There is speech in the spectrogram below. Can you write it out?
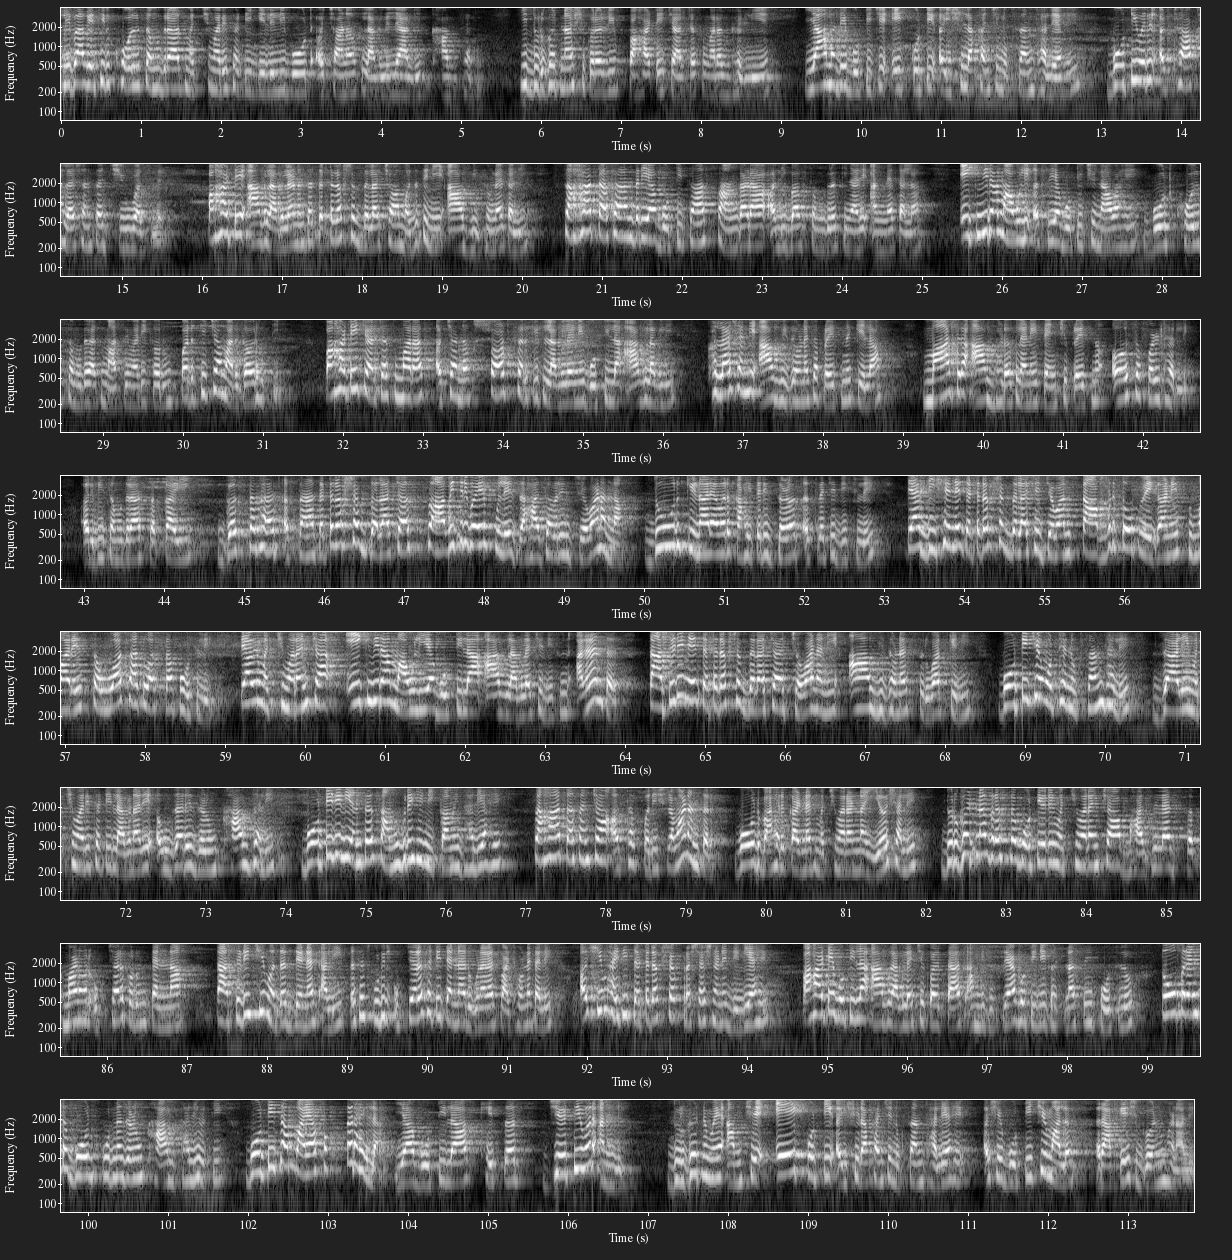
अलिबाग येथील खोल समुद्रात मच्छीमारीसाठी गेलेली बोट अचानक लागलेल्या आगीत खाक झाली. ही दुर्घटना शुक्रवारी पहाटे चारच्या सुमारास घडली आहे यामध्ये बोटीचे एक कोटी ऐंशी लाखांचे नुकसान झाले आहे. बोटीवरील अठरा खलाशांचा जीव वाचलाय. पहाटे आग लागल्यानंतर तटरक्षक दलाच्या मदतीने आग विझवण्यात आली. सहा तासानंतर या बोटीचा सांगाडा अलिबाग समुद्र किनारे आणण्यात आला. एकविरा माऊली असे या बोटीचे नाव आहे. बोट खोल समुद्रात मासेमारी करून परतीच्या मार्गावर होती. पहाटे चारच्या सुमारास अचानक शॉर्ट सर्किट लागल्याने बोटीला आग लागली. खलाशांनी आग विझवण्याचा प्रयत्न केला. मात्र आग भडकल्याने त्यांचे प्रयत्न असफल ठरले. अरबी समुद्रात सकाळी गस्त घालत असताना तटरक्षक दलाच्या सावित्रीबाई फुले जहाजावरील जवानांना दूर किनाऱ्यावर काहीतरी जळत असल्याचे दिसले. त्या दिशेने तटरक्षक दलाचे जवान ताबडतोब वेगाने सुमारे सव्वा सात वाजता पोहोचले. त्यावेळी मच्छीमारांच्या एकविरा माऊली या बोटीला आग लागल्याचे दिसून आल्यानंतर तातडीने तटरक्षक दलाच्या जवानांनी आग विझवण्यास सुरुवात केली. बोटीचे मोठे नुकसान झाले. जाळी मच्छीमारीसाठी लागणारे अवजारे जळून खाक झाली. बोटीतील यंत्रसामुग्री ही निकामी झाली आहे. सहा तासांच्या अथक परिश्रमानंतर बोट बाहेर काढण्यात मच्छीमारांना यश आले. दुर्घटनाग्रस्त बोटीवरील मच्छीमारांच्या भाजलेल्या जखमांवर उपचार करून त्यांना तातडीची मदत देण्यात आली. तसेच पुढील उपचारासाठी त्यांना रुग्णालयात पाठवण्यात आले. अशी माहिती तटरक्षक प्रशासनाने दिली आहे. पहाटे बोटीला आग लागल्याचे कळताच आम्ही दुसऱ्या बोटीने घटनास्थळी पोहोचलो. तोपर्यंत बोट पूर्ण जळून खाक झाली होती. बोटीचा पाया फक्त राहिला. या बोटीला खेचत जेटीवर आणली. दुर्घटनेमुळे आमचे एक कोटी ऐंशी लाखांचे नुकसान झाले आहे असे बोटीचे मालक राकेश गण म्हणाले.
